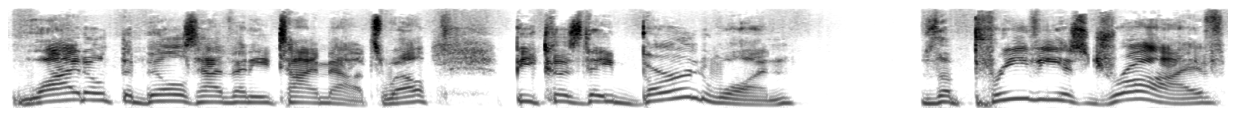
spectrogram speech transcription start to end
Why don't the Bills have any timeouts? Well, because they burned one the previous drive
